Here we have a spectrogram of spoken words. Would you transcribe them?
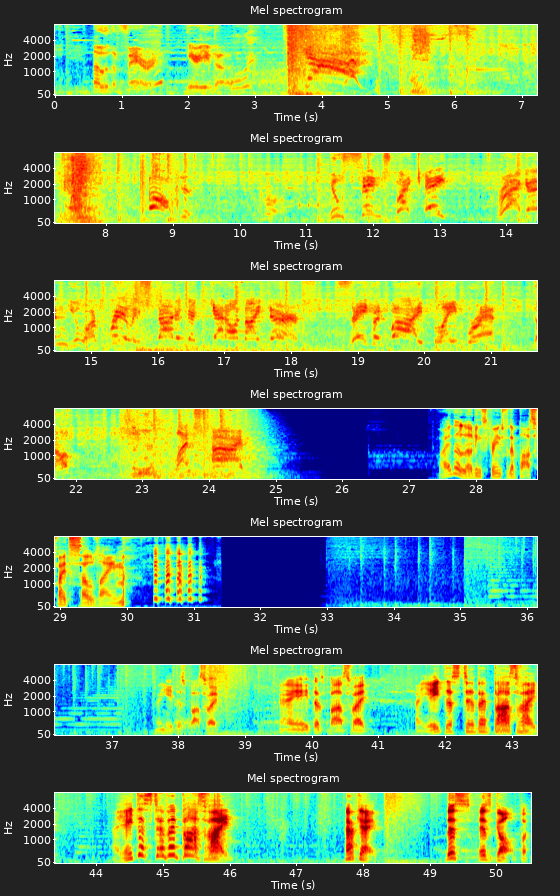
Oh, the ferret. Here you go. Ah! Oh! You singed my cape! Dragon, you are really starting to get on my nerves! Say goodbye, flame breath! Gulp! Lunchtime! Why are the loading screens for the boss fights so lame? I hate this boss fight. I hate this boss fight. I hate this stupid boss fight. I hate this stupid boss fight. Okay. This is Gulp.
